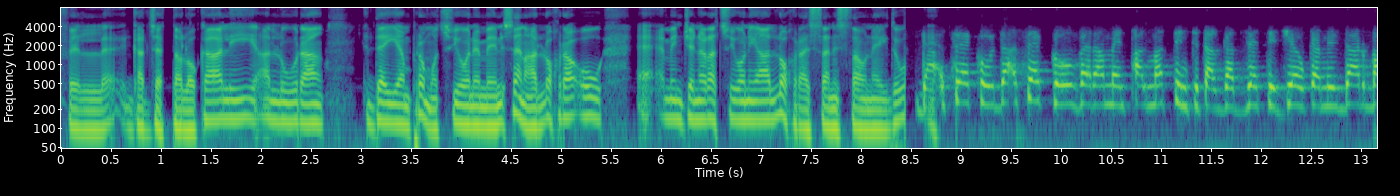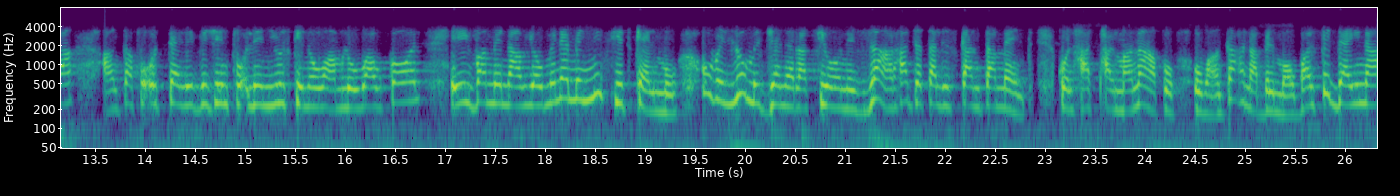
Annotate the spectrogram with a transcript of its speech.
fil-gazzetta lokali, allura dejjem promozzjoni minn sena għall-oħra u minn ġenerazzjoni għall-oħra issa nistgħu ngħidu. Daqshekk u daqshekk u verament bħalma t-tinti tal-gazzetti ġew kemm-il darba anke fuq it-television, fuq l-in-news kienu għamluha wkoll. Iva minn hawn jew minn hemm in-nies jitkellmu u illum il-ġenerazzjoni ż-żgħar ħaġa tal-iskantament, kulħadd bħalma nafu u anke aħna bil-mobile f'idejna,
